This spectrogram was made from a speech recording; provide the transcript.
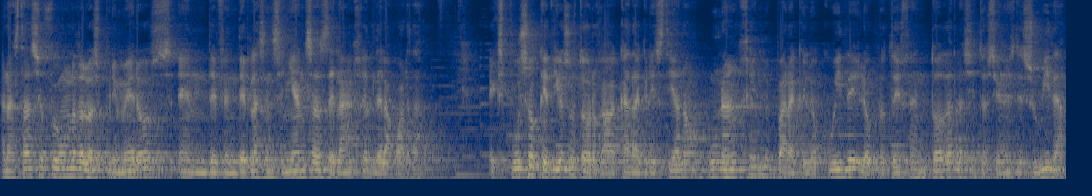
Anastasio fue uno de los primeros en defender las enseñanzas del ángel de la guarda. Expuso que Dios otorga a cada cristiano un ángel para que lo cuide y lo proteja en todas las situaciones de su vida.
